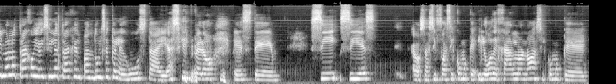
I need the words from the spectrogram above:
hoy no lo trajo y hoy sí le traje el pan dulce que le gusta y así, pero este, sí, sí es, o sea, sí fue así como que, y luego dejarlo, ¿no? Así como que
